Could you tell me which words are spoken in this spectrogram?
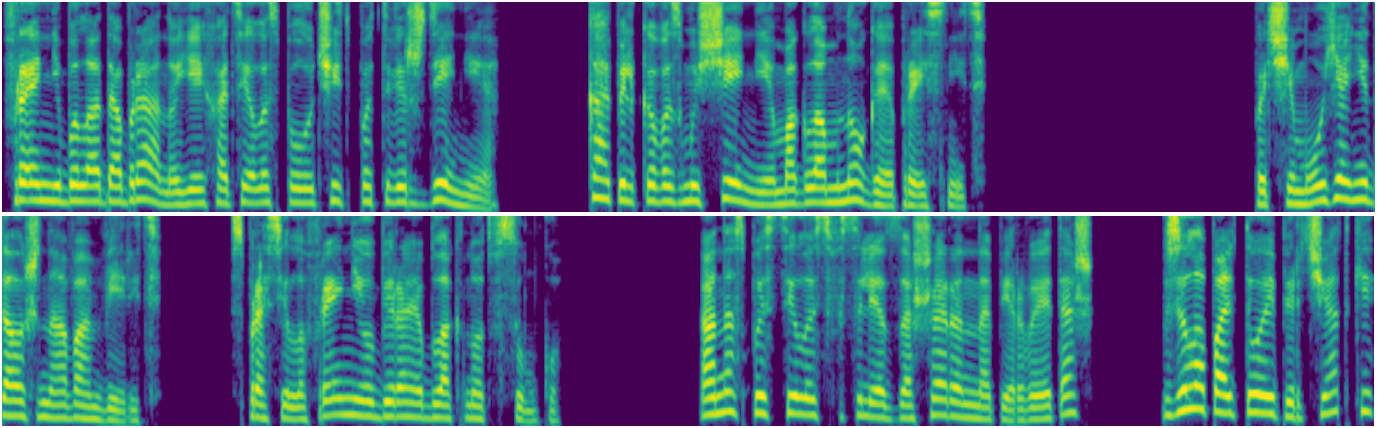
Фрэнни была добра, но ей хотелось получить подтверждение. Капелька возмущения могла многое прояснить. «Почему я не должна вам верить?» — спросила Фрэнни, убирая блокнот в сумку. Она спустилась вслед за Шерон на первый этаж, взяла пальто и перчатки,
